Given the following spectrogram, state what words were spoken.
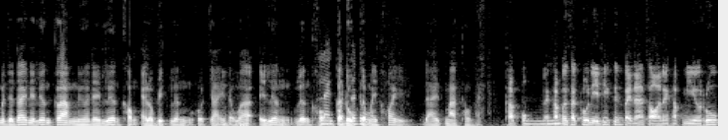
มันจะได้ในเรื่องกล้ามเนื้อในเรื่องของแอโรบิกเรื่องหัวใจ แต่ว่าไอ้เรื่องเรื่องของแรงกดกระดูกกระดูกจะไม่ค่อยได้มากเท่าไหร่ครับผมนะครับเมื่อสักครู่นี้ที่ขึ้นไปหน้าจอนะครับมีรูป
